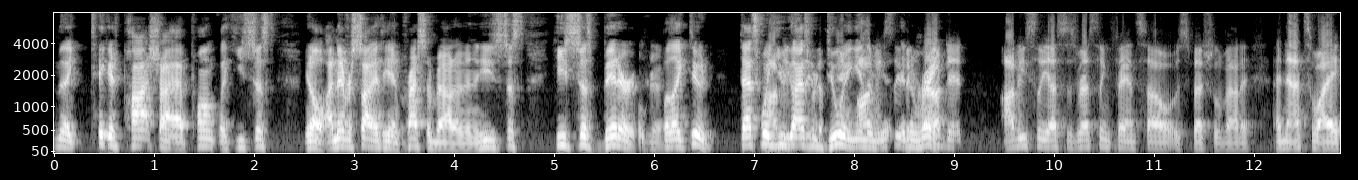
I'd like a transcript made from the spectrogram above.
like take a pot shot at Punk, like he's just, you know, I never saw anything impressive about him, and he's just he's just bitter. Okay. But like, dude, that's what you guys were the- doing in the in the, crowd ring. Did. Obviously, us as wrestling fans saw what was special about it, and that's why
